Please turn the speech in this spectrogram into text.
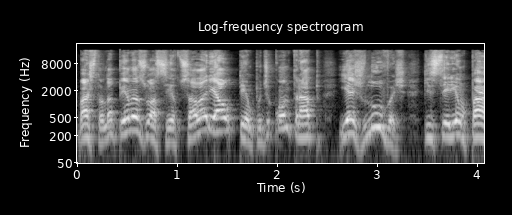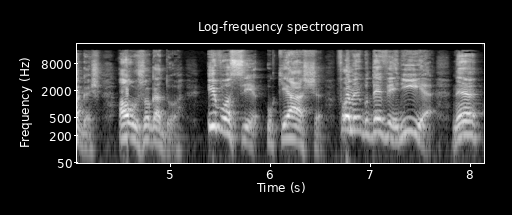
bastando apenas o acerto salarial, tempo de contrato e as luvas que seriam pagas ao jogador. E você, o que acha? O Flamengo deveria, né,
